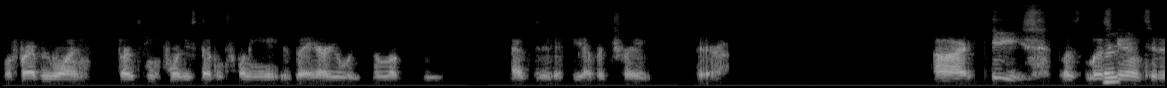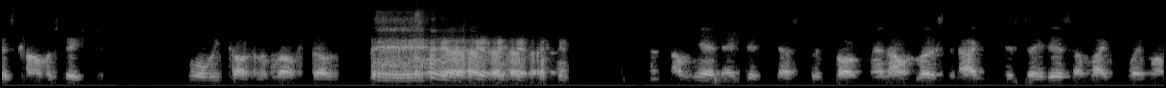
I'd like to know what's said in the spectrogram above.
But for everyone, 13, 47, 28 is the area where you can look to exit if you ever trade there. All right, Keys, let's let's get into this conversation. What are we talking about, fellas? I'm hearing that good Tesla talk, man. I, listen, I can just say this. I like the way my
